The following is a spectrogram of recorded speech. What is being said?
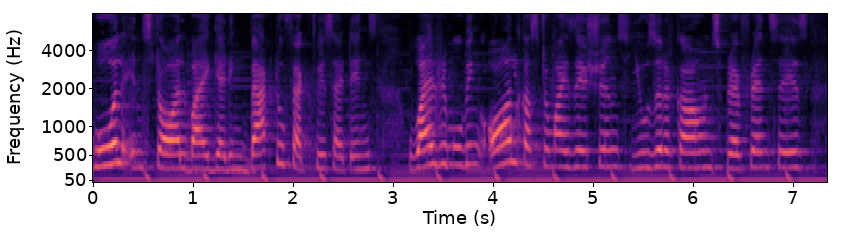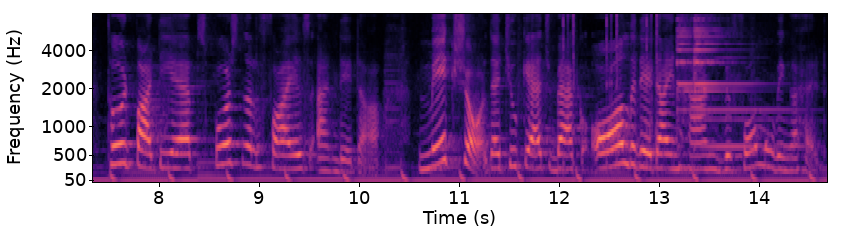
whole install by getting back to factory settings while removing all customizations, user accounts, preferences, third-party apps, personal files and data. Make sure that you catch back all the data in hand before moving ahead.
